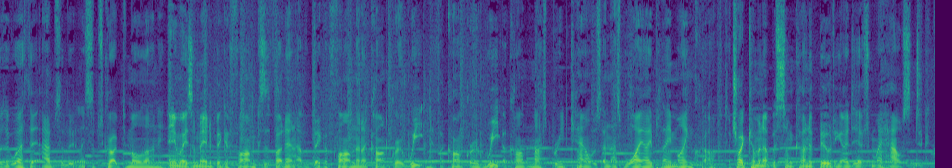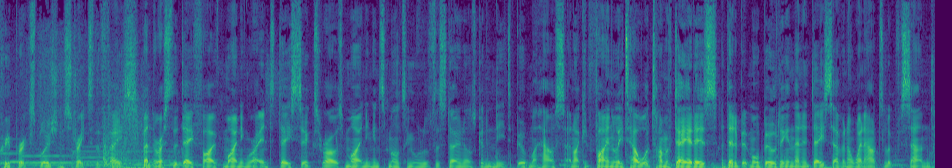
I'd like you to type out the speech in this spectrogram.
Was it worth it? Absolutely. Subscribe to Molani. Anyways, I made a bigger farm because if I don't have a bigger farm, then I can't grow wheat, and if I can't grow wheat, I can't mass breed cows, and that's why I play Minecraft. I tried coming up with some kind of building idea for my house and took a creeper explosion straight to the face. Spent the rest of the day five mining right into day six, where I was mining and smelting all of the stone I was going to need to build my house, and I can finally tell what time of day it is. I did a bit more building, and then in day seven, I went out to look for sand.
